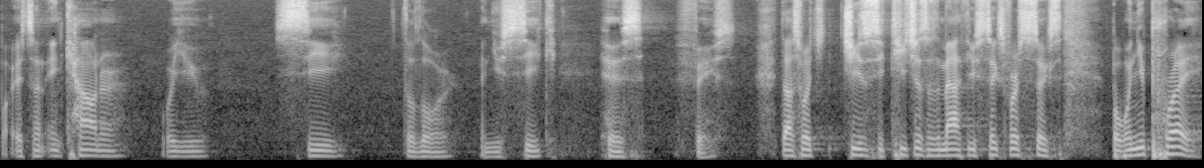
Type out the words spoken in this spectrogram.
but it's an encounter where you see the Lord and you seek his face. That's what Jesus he teaches us in Matthew 6, verse 6. But when you pray,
